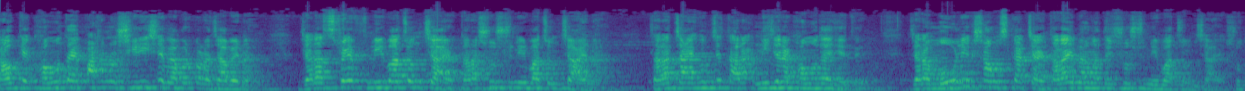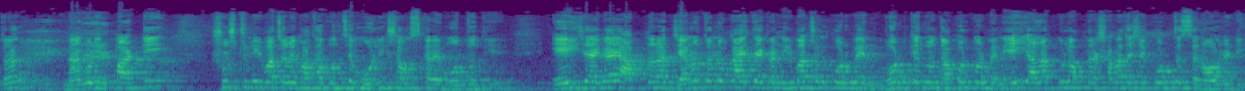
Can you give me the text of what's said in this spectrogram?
কাউকে ক্ষমতায় পাঠানো সিঁড়ি হিসেবে ব্যবহার করা যাবে না। যারা স্রেফ নির্বাচন চায়, তারা সুষ্ঠু নির্বাচন চায় না। তারা চায় হচ্ছে তারা নিজেরা ক্ষমতায় যেতে। যারা মৌলিক সংস্কার চায়, তারাই বাংলাদেশ সুষ্ঠু নির্বাচন চায়। সুতরাং নাগরিক পার্টি সুষ্ঠু নির্বাচনের কথা বলছে মৌলিক সংস্কারের মধ্য দিয়ে। এই জায়গায় আপনারা যেন তেন কায়দা একটা নির্বাচন করবেন, ভোট কেন্দ্র দখল করবেন, এই আলাপগুলো আপনারা সারা দেশে করতেছেন অলরেডি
